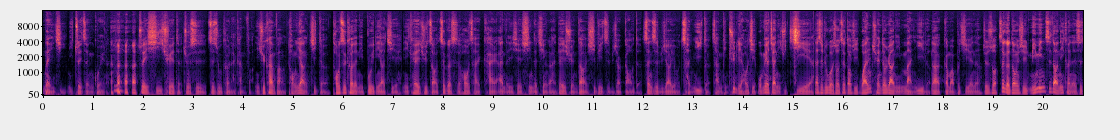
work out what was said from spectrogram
那一集，你最珍贵了，最稀缺的就是自住客来看房。你去看房，同样记得投资客的你不一定要接，你可以去找这个时候才开案的一些新的建案，可以选到 CP 值比较高的，甚至比较有诚意的产品去了解。我没有叫你去接啊，但是如果说这个东西完全都让你满意了，那干嘛不接呢？就是说这个东西明明知道你可能是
